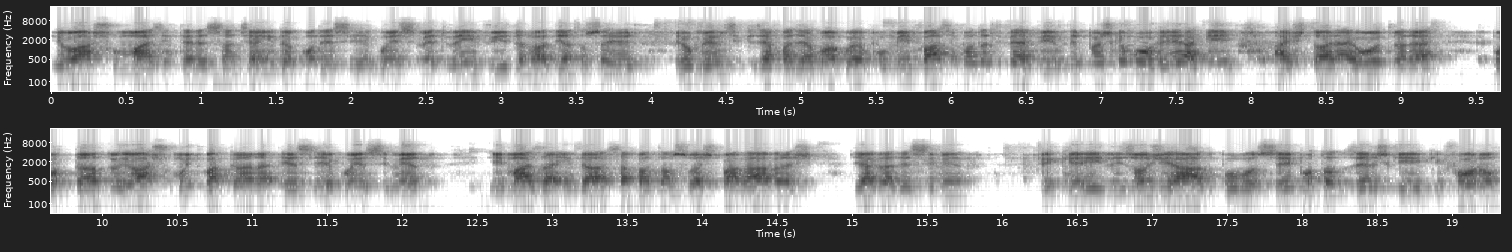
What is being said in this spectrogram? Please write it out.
eu acho mais interessante ainda quando esse reconhecimento vem em vida. Não adianta você, eu mesmo, se quiser fazer alguma coisa por mim, faça enquanto eu estiver vivo. Depois que eu morrer, aí a história é outra, né? Portanto, eu acho muito bacana esse reconhecimento e mais ainda, Sapatão, suas palavras de agradecimento. Fiquei lisonjeado por você e por todos eles que, que foram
